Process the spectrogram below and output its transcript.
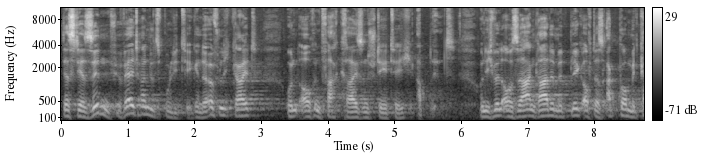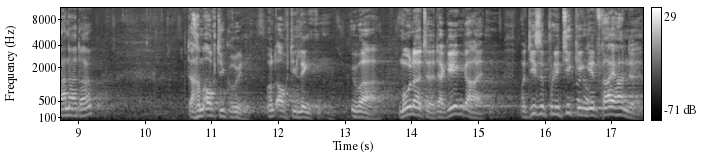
dass der Sinn für Welthandelspolitik in der Öffentlichkeit und auch in Fachkreisen stetig abnimmt. Und ich will auch sagen, gerade mit Blick auf das Abkommen mit Kanada, da haben auch die Grünen und auch die Linken über Monate dagegen gehalten. Und diese Politik gegen den Freihandel,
